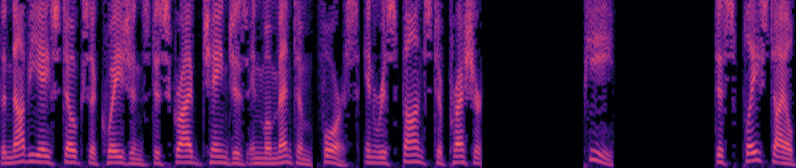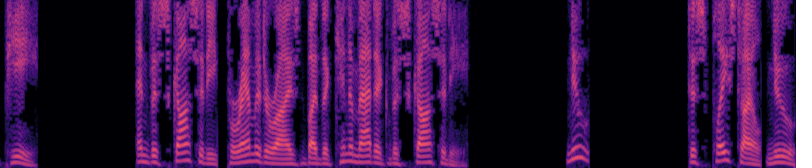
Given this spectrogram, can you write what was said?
The Navier-Stokes equations describe changes in momentum force in response to pressure p p and viscosity parameterized by the kinematic viscosity nu nu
